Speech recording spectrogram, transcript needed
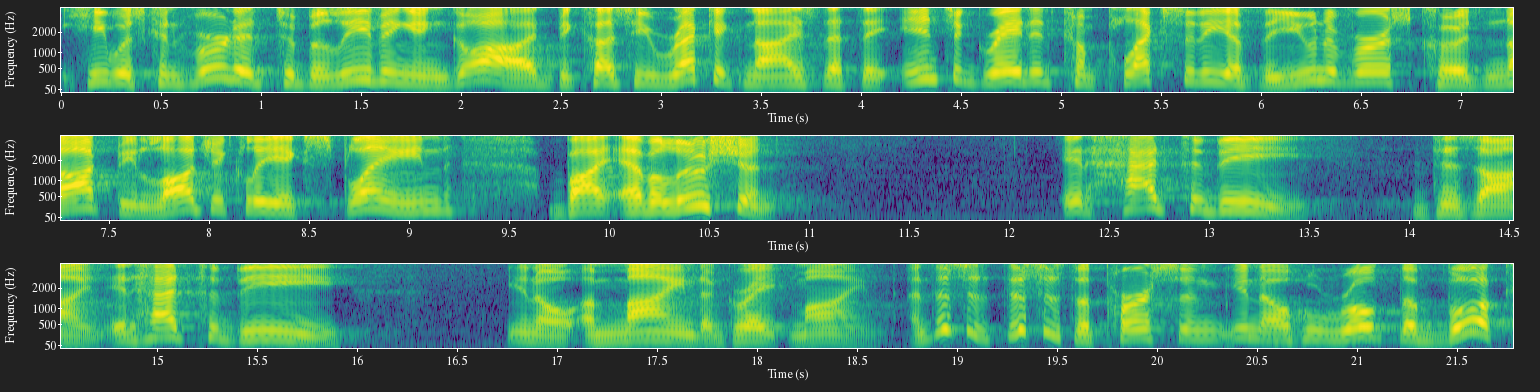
he was converted to believing in God because he recognized that the integrated complexity of the universe could not be logically explained by evolution. It had to be designed. It had to be you know, a mind, a great mind. And this is, this is the person you know, who wrote the book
